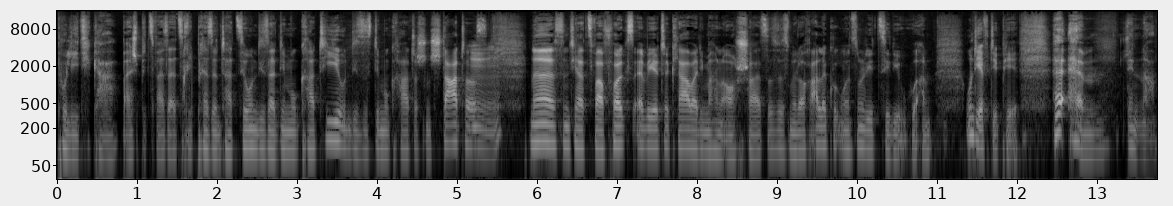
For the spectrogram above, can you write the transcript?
Politiker beispielsweise als Repräsentation dieser Demokratie und dieses demokratischen Staates. Ne, das sind ja zwar Volkserwählte, klar, aber die machen auch Scheiß. Das wissen wir doch alle. Gucken wir uns nur die CDU an und die FDP. Lindner.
